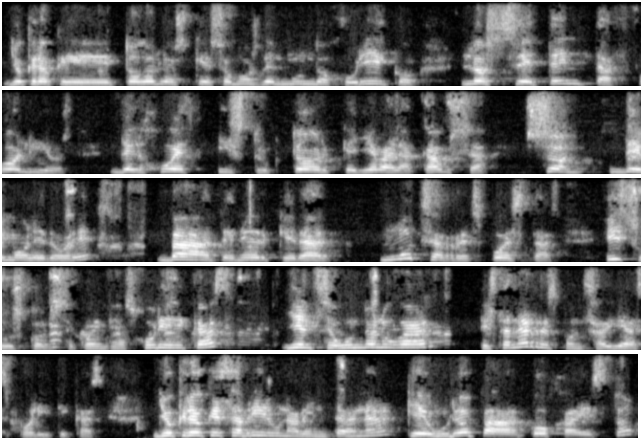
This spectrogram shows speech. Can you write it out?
Yo creo que todos los que somos del mundo jurídico, los 70 folios del juez instructor que lleva la causa son demoledores, va a tener que dar muchas respuestas y sus consecuencias jurídicas. Y en segundo lugar, están las responsabilidades políticas. Yo creo que es abrir una ventana, que Europa acoja esto.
